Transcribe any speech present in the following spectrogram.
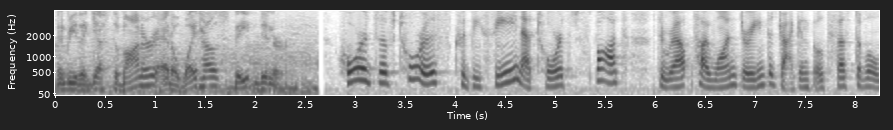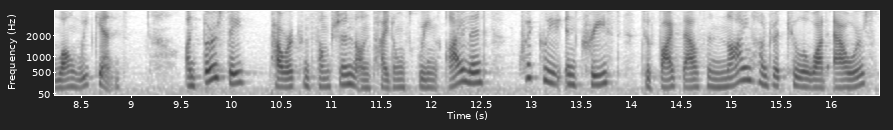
and be the guest of honor at a White House state dinner. Hordes of tourists could be seen at tourist spots throughout Taiwan during the Dragon Boat Festival long weekend. On Thursday, power consumption on Taidong's Green Island quickly increased to 5,900 kilowatt hours,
